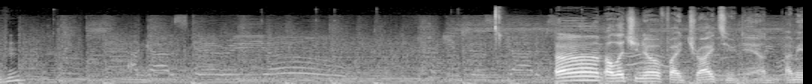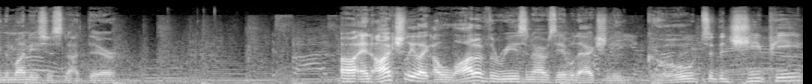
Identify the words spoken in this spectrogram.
Mm-hmm. Um, I'll let you know if I try to, Dan. I mean, the money's just not there. Uh, and actually, like, a lot of the reason I was able to actually go to the GP,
